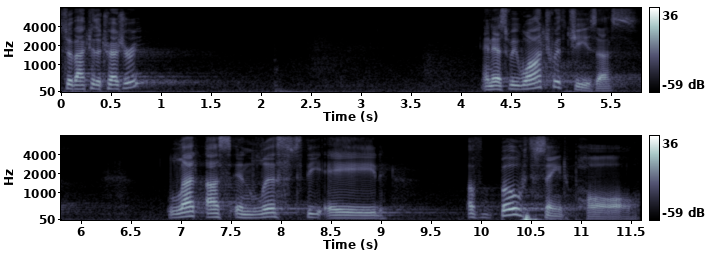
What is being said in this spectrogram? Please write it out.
So back to the treasury. And as we watch with Jesus, let us enlist the aid of both St. Paul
